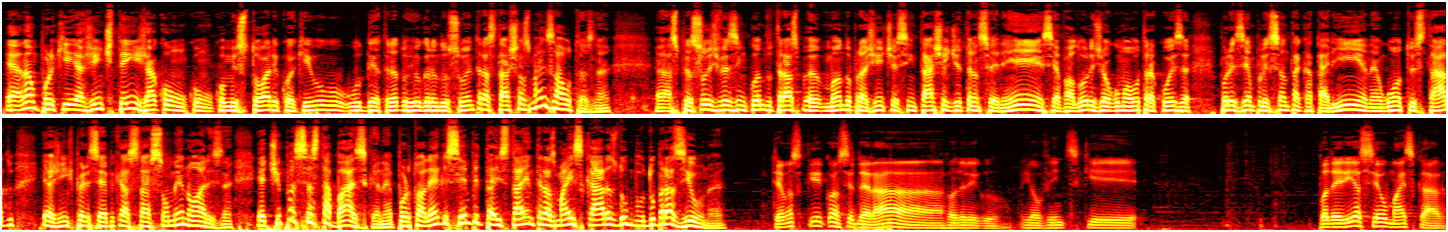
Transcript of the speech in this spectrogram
É, não, porque a gente tem já com, com- como histórico aqui o, o Detran do Rio Grande do Sul entre as taxas mais altas, né? As pessoas de vez em quando traz, eh, mandam pra gente assim, taxa de transferência, valores de alguma outra coisa, por exemplo, em Santa Catarina, em algum outro estado, e a gente percebe que as taxas são menores, né? É tipo a cesta básica, né? Porto Alegre sempre tá- está entre as mais caras do, do Brasil, né? Temos que considerar, Rodrigo e ouvintes, que poderia ser o mais caro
